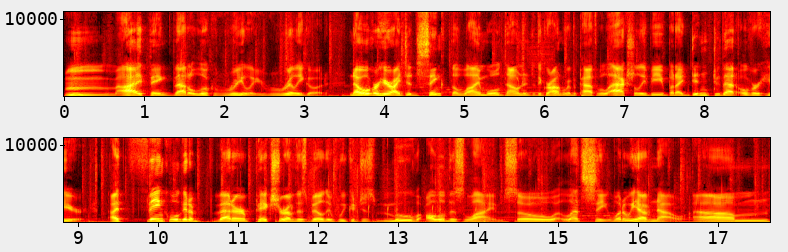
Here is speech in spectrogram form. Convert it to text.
Mmm, I think that'll look really, really good. Now over here, I did sink the lime wool down into the ground where the path will actually be, but I didn't do that over here. I think we'll get a better picture of this build if we could just move all of this lime. So let's see, what do we have now? Um,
